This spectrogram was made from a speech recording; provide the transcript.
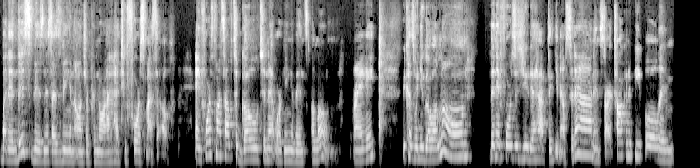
but in this business, as being an entrepreneur, I had to force myself and force myself to go to networking events alone, right? Because when you go alone, then it forces you to have to, you know, sit down and start talking to people. And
